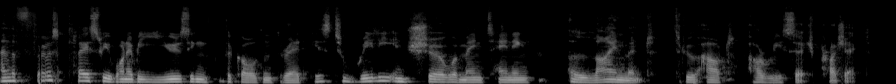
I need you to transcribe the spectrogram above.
And the first place we want to be using the golden thread is to really ensure we're maintaining alignment throughout our research project.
